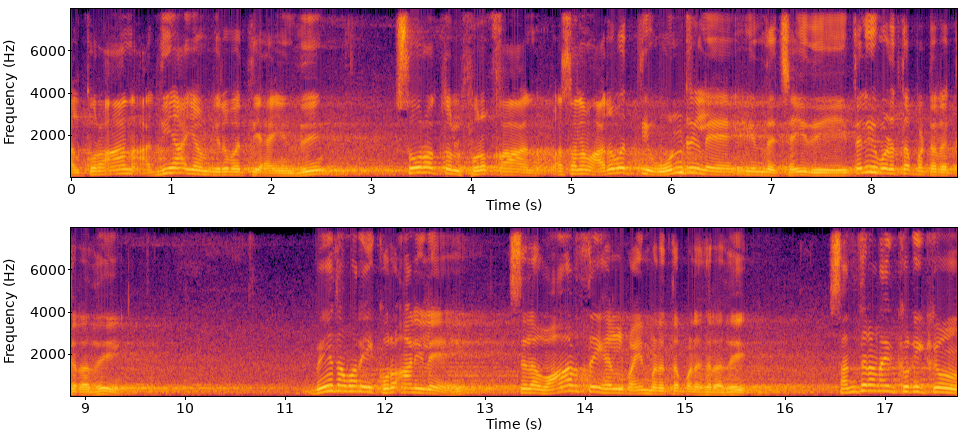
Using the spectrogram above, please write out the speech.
அல் குரான் அத்தியாயம் இருபத்தி ஐந்து சூரத்துல் ஃபுர்கான் வசனம் அறுபத்தி ஒன்றிலே இந்த செய்தி தெளிவுபடுத்தப்பட்டிருக்கிறது. வேதமறை குரானிலே சில வார்த்தைகள் பயன்படுத்தப்படுகிறது. சந்திரனை குறிக்கும்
